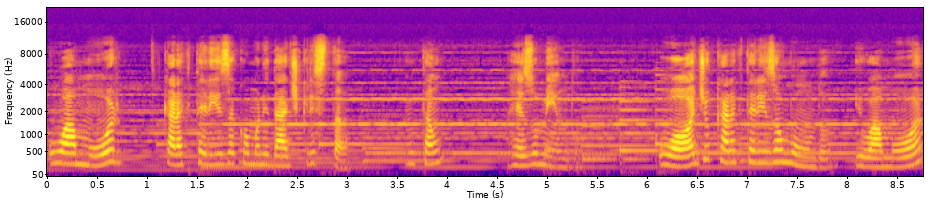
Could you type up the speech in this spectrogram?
o amor caracteriza a comunidade cristã. Então, resumindo, o ódio caracteriza o mundo e o amor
